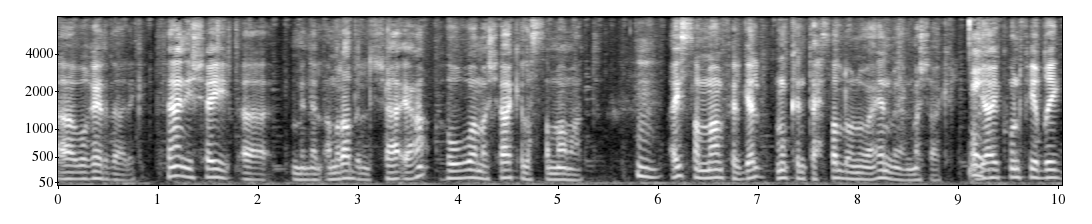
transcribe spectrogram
آه وغير ذلك ثاني شيء آه من الأمراض الشائعة هو مشاكل الصمامات مم. أي صمام في القلب ممكن تحصل له نوعين من المشاكل أيوة. يا يكون في ضيق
